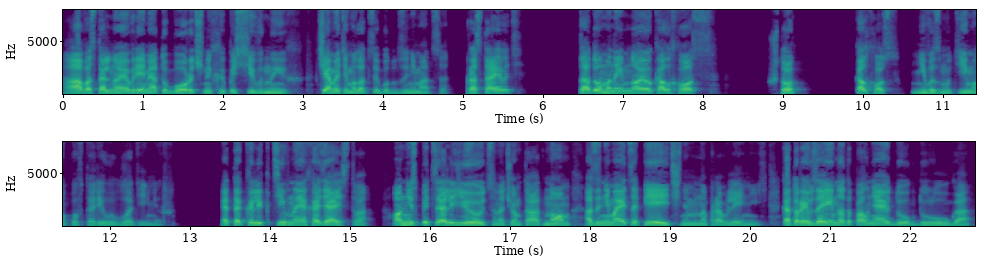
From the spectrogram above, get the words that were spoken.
А в остальное время от уборочных и пассивных, чем эти молодцы будут заниматься? Простаивать? Задуманный мною колхоз? Что? Колхоз, невозмутимо повторил Владимир. Это коллективное хозяйство, он не специализируется на чем-то одном, а занимается перечнем направлений, которые взаимно дополняют друг друга.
